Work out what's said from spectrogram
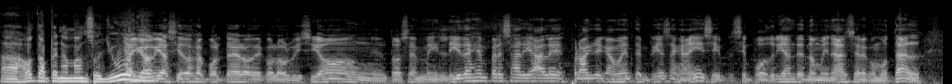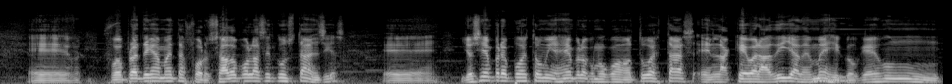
a J. Penamanso Jr. Ya yo había sido reportero de Colorvisión, entonces mis líderes empresariales prácticamente empiezan ahí, si, si podrían denominarse como tal. Eh, fue prácticamente forzado por las circunstancias eh, yo siempre he puesto mi ejemplo como cuando tú estás en la quebradilla de México, que es un,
